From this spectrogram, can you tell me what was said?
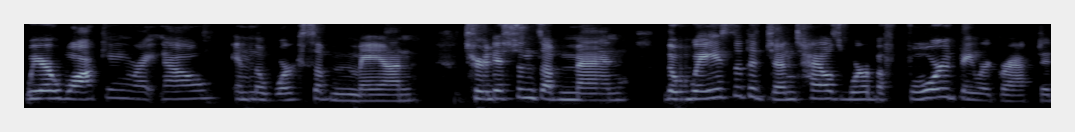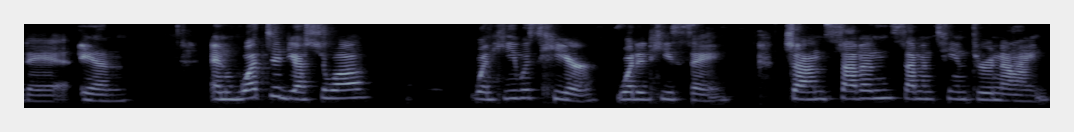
We are walking right now in the works of man, traditions of men, the ways that the Gentiles were before they were grafted in. And what did Yeshua, when he was here, what did he say? John 7 17 through 9.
